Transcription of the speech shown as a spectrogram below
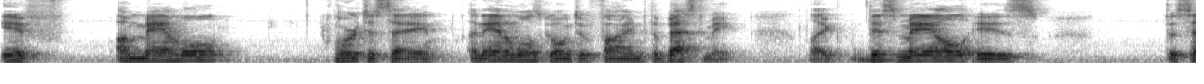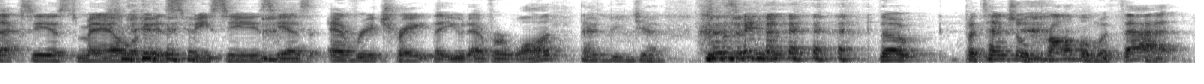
if a mammal were to say an animal is going to find the best mate like this male is the sexiest male of his species. He has every trait that you'd ever want. That'd be Jeff. The potential problem with that,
